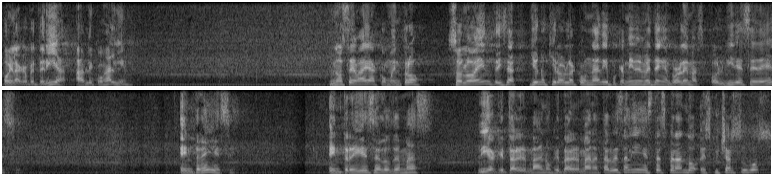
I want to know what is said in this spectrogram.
o en la cafetería, hable con alguien. No se vaya como entró. Solo entre y dice, yo no quiero hablar con nadie porque a mí me meten en problemas. Olvídese de eso. Entréguese. Entréguese a los demás. Diga qué tal hermano, qué tal hermana. Tal vez alguien está esperando escuchar su voz.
